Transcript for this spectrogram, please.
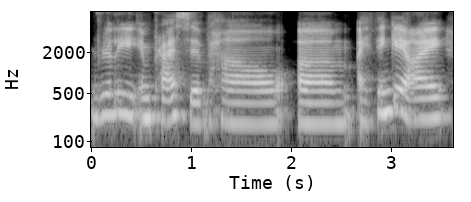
really impressive how um, I think AI.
